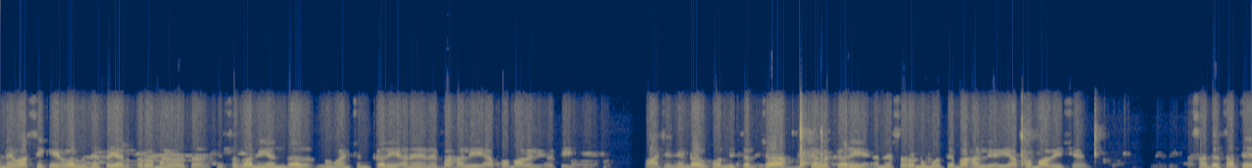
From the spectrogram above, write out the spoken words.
અને વાર્ષિક અહેવાલો જે તૈયાર કરવામાં આવ્યા હતા, તે સભાની અંદરનું વાંચન કરી અને એને બહાલી આપવામાં આવેલી હતી. પાંચ એજન્ડા ઉપરની ચર્ચા વિચારણા કરી અને સર્વાનુમતે બહાલી આપવામાં આવી છે. સાથે સાથે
